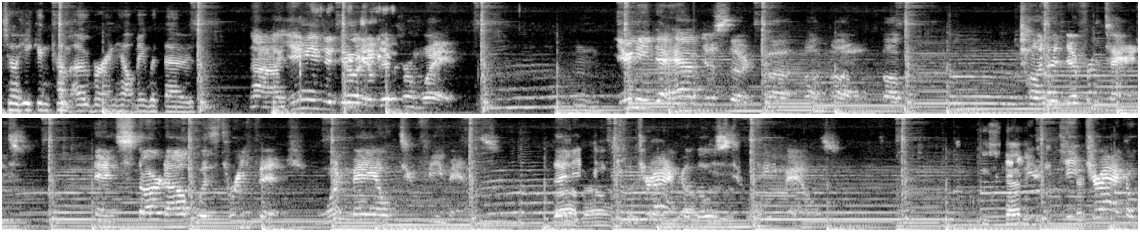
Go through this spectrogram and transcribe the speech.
until he can come over and help me with those. Nah, you need to do it a different way. You need to have just a, a, a, a, a ton of different tanks and start out with three fish one male, two females. Then you can keep track of those two females. He's got And you can keep track of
